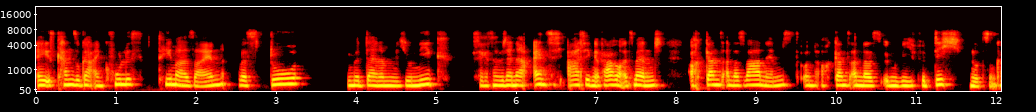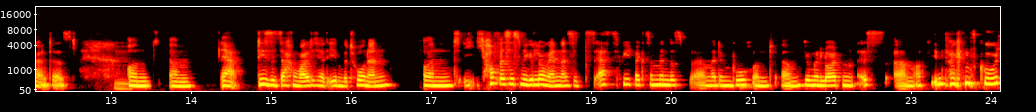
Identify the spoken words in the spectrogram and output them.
ey, es kann sogar ein cooles Thema sein, was du mit deinem unique, ich sag jetzt mal, mit deiner einzigartigen Erfahrung als Mensch auch ganz anders wahrnimmst und auch ganz anders irgendwie für dich nutzen könntest. Mhm. Und ähm, ja, diese Sachen wollte ich halt eben betonen. Und ich hoffe, es ist mir gelungen. Also das erste Feedback zumindest äh, mit dem Buch und ähm, jungen Leuten ist ähm, auf jeden Fall ganz gut.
